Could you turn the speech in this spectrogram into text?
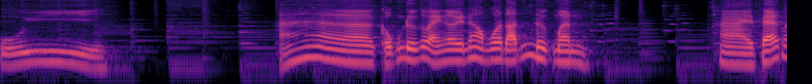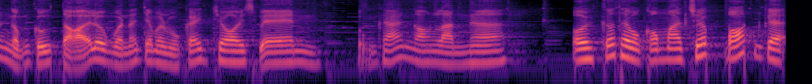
Ui. À cũng được các bạn ơi Nó không có đánh được mình. Hai phát nó ngậm củ tỏi luôn Và nó cho mình một cái choice band Cũng khá ngon lành ha. Ôi có thêm một con matchup boss nữa kìa.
